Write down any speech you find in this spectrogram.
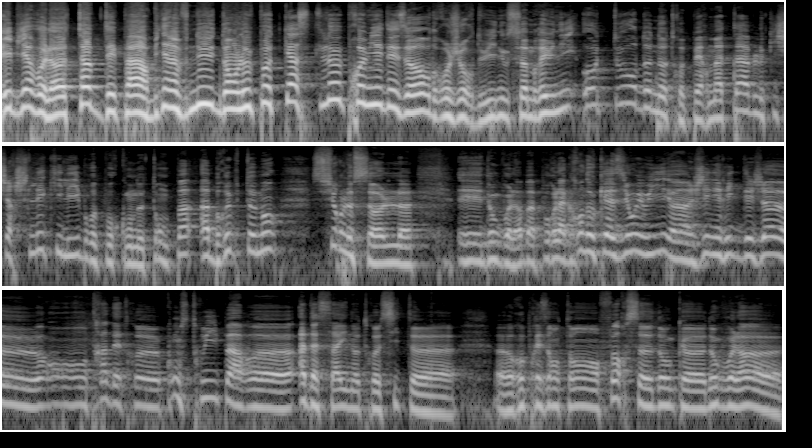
Et eh bien voilà, top départ, bienvenue dans le podcast Le Premier Désordre. Aujourd'hui, nous sommes réunis autour de notre permatable qui cherche l'équilibre pour qu'on ne tombe pas abruptement sur le sol. Et donc voilà, bah, pour la grande occasion, et oui, un générique déjà euh, en train d'être euh, construit par euh, Adasai, notre site représentant en force. Donc, donc voilà,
